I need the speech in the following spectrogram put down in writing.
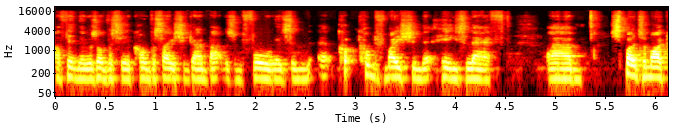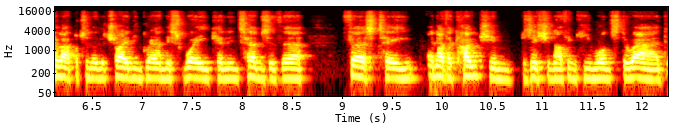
I think there was obviously a conversation going backwards and forwards, and confirmation that he's left. Um, spoke to Michael Appleton at the training ground this week, and in terms of the first team, another coaching position, I think he wants to add.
